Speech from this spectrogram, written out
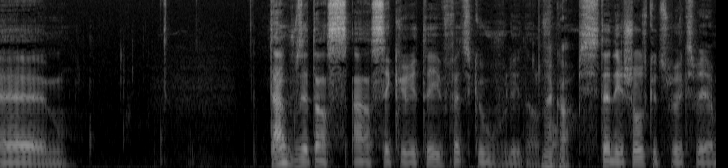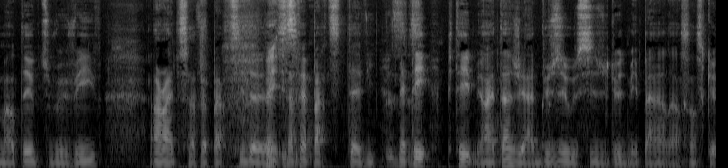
euh, tant que vous êtes en, en sécurité, vous faites ce que vous voulez, dans le fond. D'accord. Puis si tu as des choses que tu veux expérimenter, que tu veux vivre, alright, ça fait partie de, ça fait partie de ta vie. Mais t'es, puis en même temps, j'ai abusé aussi du lieu de mes parents, dans le sens que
